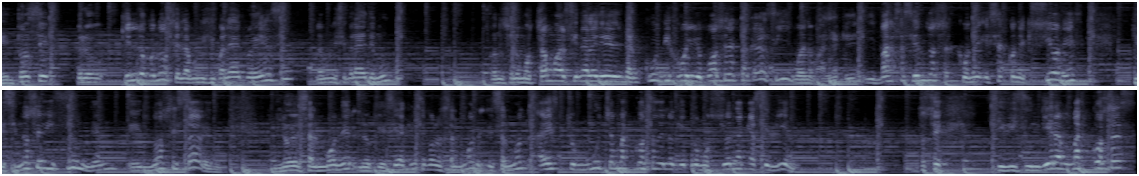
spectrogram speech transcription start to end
Entonces, pero ¿quién lo conoce? ¿La Municipalidad de Providencia? ¿La Municipalidad de Temuco? Cuando se lo mostramos al final ayer el Dancún dijo, oye, ¿yo puedo hacer esto acá? Sí, bueno, vaya que y vas haciendo esas, conexiones que si no se difunden, eh, no se saben. Lo del salmón, lo que decía Cristian con los salmones, el salmón ha hecho muchas más cosas de lo que promociona hace bien. Entonces, si difundieran más cosas,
